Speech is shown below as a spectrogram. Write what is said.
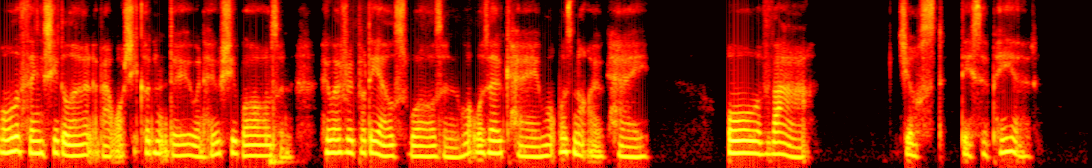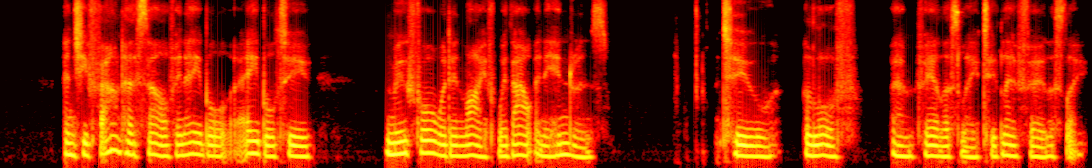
all the things she'd learned about what she couldn't do and who she was and who everybody else was and what was okay and what was not okay, all of that just disappeared. And she found herself able, able to move forward in life without any hindrance, to love um, fearlessly, to live fearlessly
